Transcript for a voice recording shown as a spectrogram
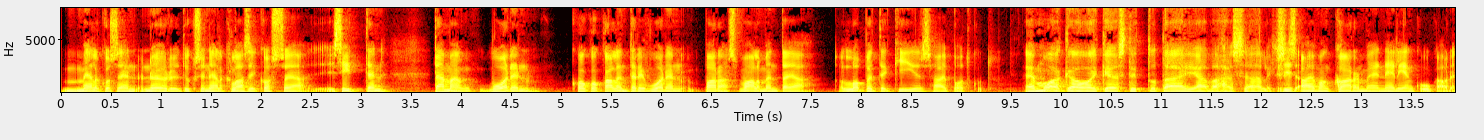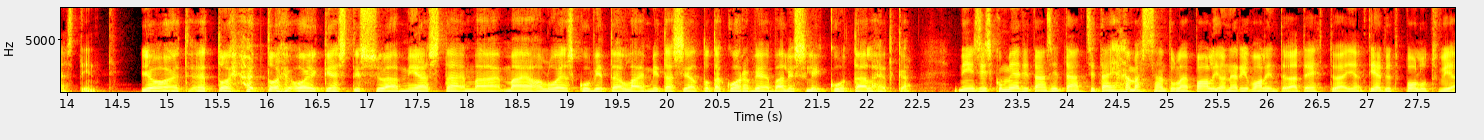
melkoisen nöyryytyksen El Clasicossa ja sitten tämän vuoden, koko kalenterivuoden paras valmentaja Lopetegui sai potkut. Ei muakaan oikeasti tota äijää vähän sääliksi. Siis aivan karmea neljän kuukauden stintti. Joo, että et toi, toi oikeasti syö miestä mä, mä en halua edes kuvitella, mitä sieltä tuota korvien välissä liikkuu tällä hetkellä. Niin siis kun mietitään sitä, että sitä elämässään tulee paljon eri valintoja tehtyä ja tietyt polut vie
